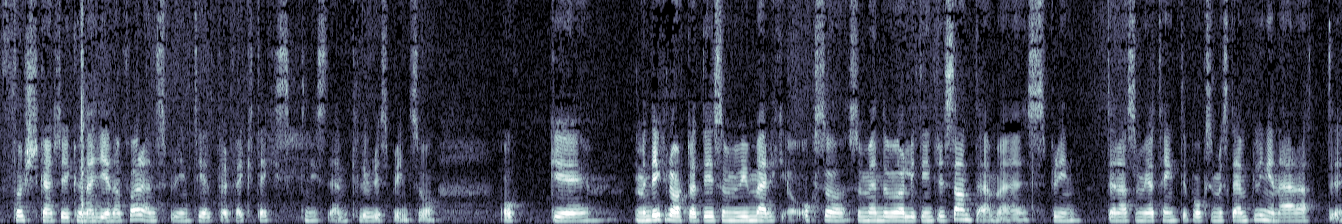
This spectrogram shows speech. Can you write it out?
först kanske kunna genomföra en sprint helt perfekt tekniskt, en klurig sprint så. Och, eh, men det är klart att det som vi märker också, som ändå var lite intressant där med sprinterna som jag tänkte på också med stämplingen är att eh,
